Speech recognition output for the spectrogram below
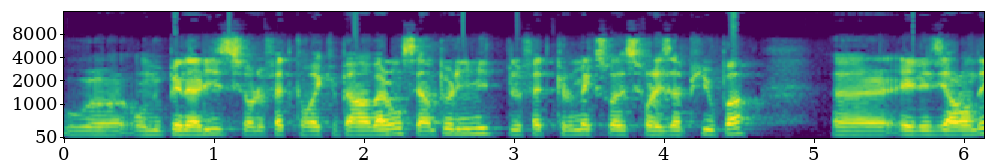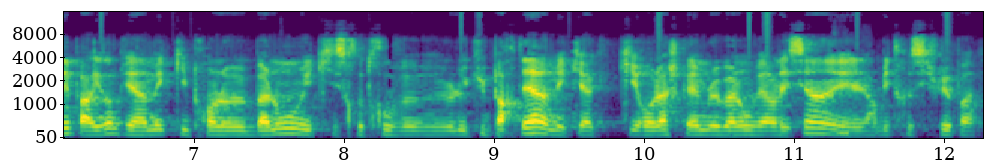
où euh, on nous pénalise sur le fait qu'on récupère un ballon. C'est un peu limite le fait que le mec soit sur les appuis ou pas. Et les Irlandais, par exemple, il y a un mec qui prend le ballon et qui se retrouve le cul par terre, mais qui, qui relâche quand même le ballon vers les siens et l'arbitre siffle pas.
